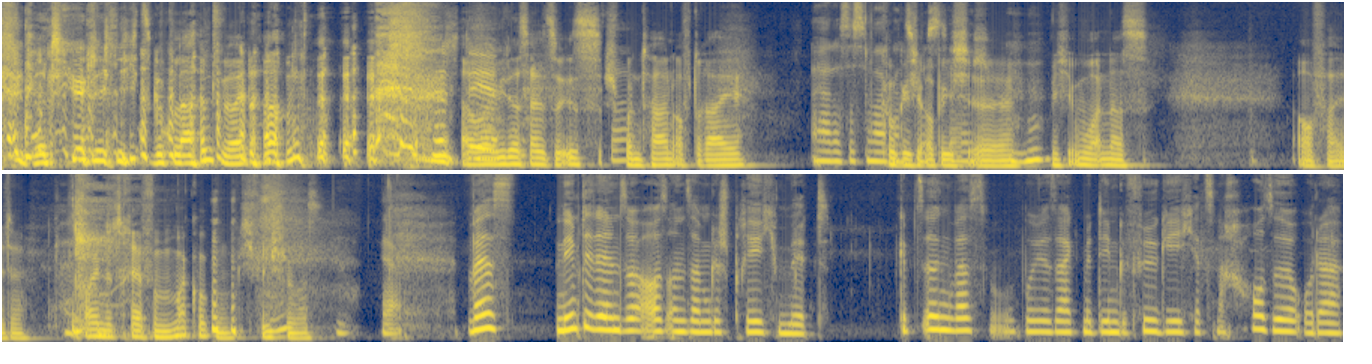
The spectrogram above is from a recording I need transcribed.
natürlich nichts geplant für heute Abend. Aber wie das halt so ist, spontan auf drei, ja, gucke ich, ob ich äh, mhm. mich irgendwo anders aufhalte. Freunde treffen, mal gucken. Ich finde schon was. Ja. Was nehmt ihr denn so aus unserem Gespräch mit? Gibt es irgendwas, wo ihr sagt, mit dem Gefühl gehe ich jetzt nach Hause oder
